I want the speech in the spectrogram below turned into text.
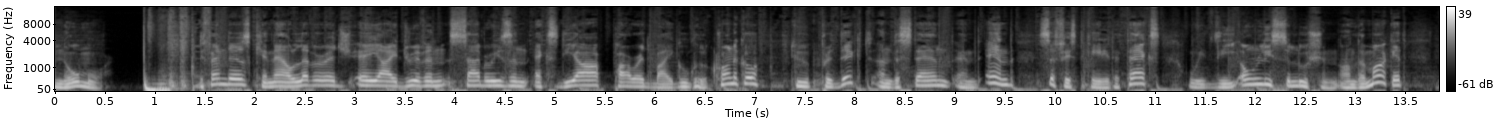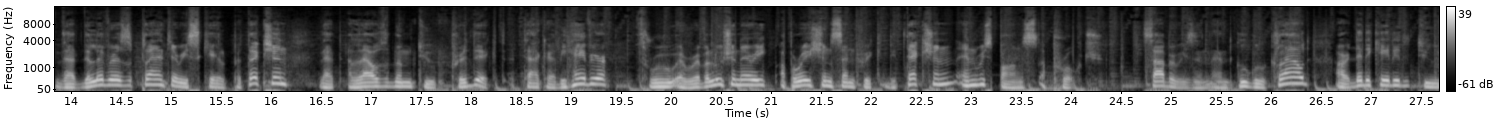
No more. Defenders can now leverage AI driven Cybereason XDR powered by Google Chronicle to predict, understand, and end sophisticated attacks with the only solution on the market that delivers planetary scale protection that allows them to predict attacker behavior through a revolutionary operation centric detection and response approach. Cybereason and Google Cloud are dedicated to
